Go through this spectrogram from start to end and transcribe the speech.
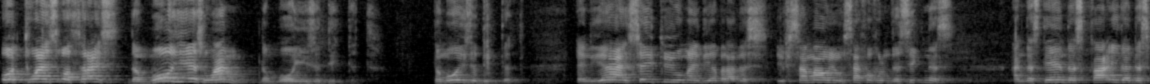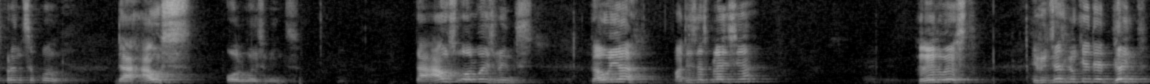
or twice or thrice, the more he has won, the more he is addicted. The more he is addicted. And yeah, I say to you, my dear brothers, if somehow you suffer from the sickness, understand this qaida, this principle. The house always wins. The house always wins. Go here. What is this place here? GrandWest. If you just look at that gate,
